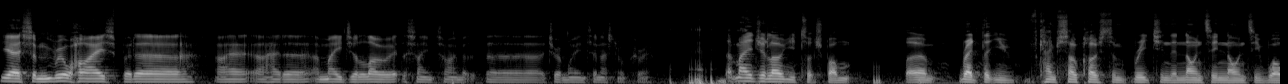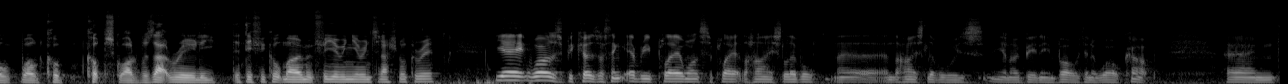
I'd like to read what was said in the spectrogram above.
yeah, some real highs, but uh, I, I had a, a major low at the same time at, uh, during my international career. That major low you touched on, um, read that you came so close to reaching the 1990 World World Cup Cup squad. Was that really a difficult moment for you in your international career? Yeah, it was because I think every player wants to play at the highest level, uh, and the highest level is you know being involved in a World Cup. And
